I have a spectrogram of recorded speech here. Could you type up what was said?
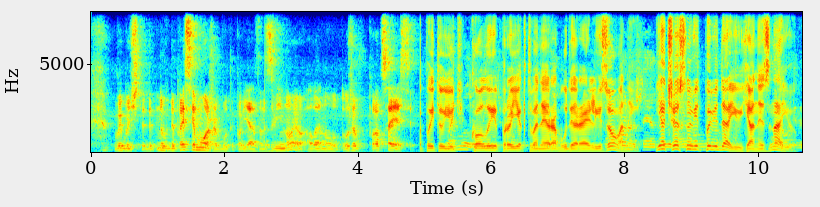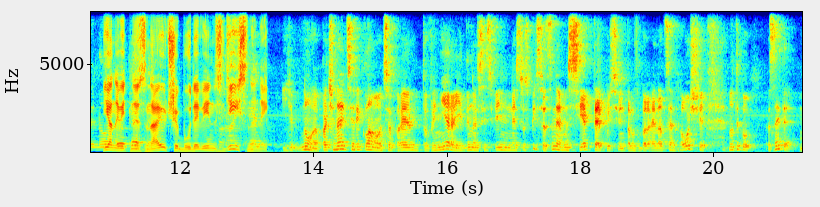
вибачте, ну депресія може бути пов'язана з війною, але ну уже в процесі. Питають, коли проєкт Венера буде реалізований. Я чесно відповідаю, я не знаю. Я навіть не знаю, чи буде він здійснений. Ну, починається реклама цього проєкту Венера, єдине всесвітнє суспільство. Це, мабуть, секта якусь, він там збирає на це гроші. Ну, типу, знаєте, в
